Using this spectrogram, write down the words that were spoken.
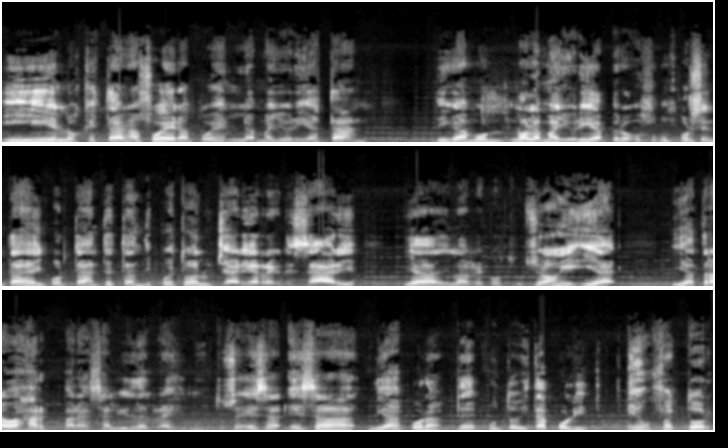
y los que están afuera, pues la mayoría están, digamos, no la mayoría, pero un porcentaje importante están dispuestos a luchar y a regresar y, a la reconstrucción y, a, y a trabajar para salir del régimen. Entonces esa, esa diáspora desde el punto de vista político es un factor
